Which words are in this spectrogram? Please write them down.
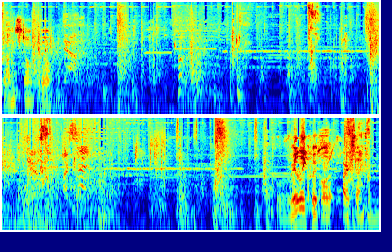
Guns don't kill. Really quick Arsene from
